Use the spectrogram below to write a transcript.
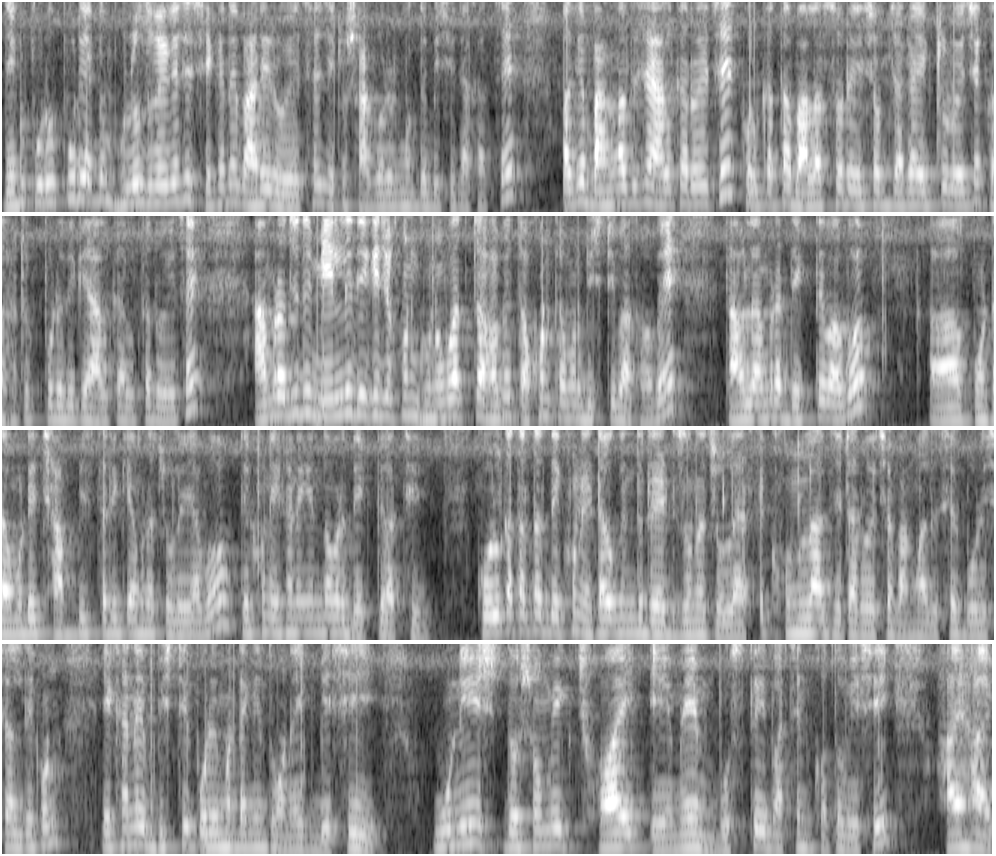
যেহেতু পুরোপুরি একদম হলুদ হয়ে গেছে, সেখানে ভারী রয়েছে যেটা সাগরের মধ্যে বেশি দেখাচ্ছে। বাকি বাংলাদেশে হালকা রয়েছে, কলকাতা, বালাসোর এইসব জায়গায় একটু রয়েছে, ঘাটকপুরের দিকে হালকা হালকা রয়েছে। আমরা যদি মেনলি দেখি যখন ঘূর্ণবাদটা হবে, তখন কেমন বৃষ্টিপাত হবে, তাহলে আমরা দেখতে পাবো মোটামুটি ছাব্বিশ তারিখে আমরা চলে যাব। দেখুন, এখানে কিন্তু আমরা দেখতে পাচ্ছি। কলকাতাটা দেখুন, এটাও কিন্তু রেড জোনে চলে আসছে। খুলনা যেটা রয়েছে বাংলাদেশের বরিশাল, দেখুন, এখানে বৃষ্টির পরিমাণটা কিন্তু অনেক বেশি। উনিশ দশমিক ছয় এম এম বুঝতেই পারছেন কত বেশি? হায় হায়,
